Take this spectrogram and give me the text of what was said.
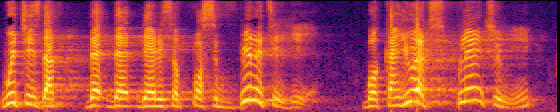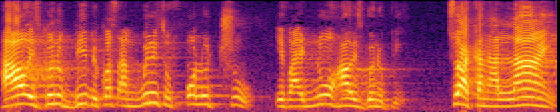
which is that that, that there is a possibility here. But can you explain to me how it's going to be? Because I'm willing to follow through if I know how it's going to be. So I can align.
